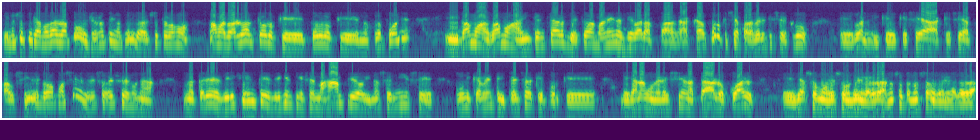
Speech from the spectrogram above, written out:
y nosotros vamos a dar el apoyo, no tengo duda, nosotros vamos, vamos a evaluar todo lo que, todo lo que nos propone y vamos a, vamos a intentar de todas maneras llevar a, a cabo todo lo que sea para beneficio del club. Eh, bueno, y que, que sea que sea pausible, lo vamos a hacer. Eso eso es una, una tarea del dirigente. El dirigente tiene que ser más amplio y no ceñirse únicamente y pensar que porque le ganamos una elección a tal o cual, eh, ya somos, eso somos de la verdad. Nosotros no somos de la verdad.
